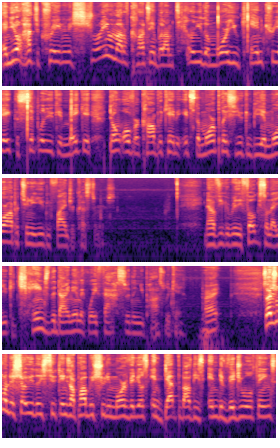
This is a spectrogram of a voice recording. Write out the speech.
and you don't have to create an extreme amount of content. But I'm telling you, the more you can create, the simpler you can make it. Don't overcomplicate it. It's the more places you can be, and more opportunity you can find your customers. Now, if you could really focus on that, you could change the dynamic way faster than you possibly can. All right. So I just wanted to show you these two things. I'll probably be shooting more videos in depth about these individual things,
